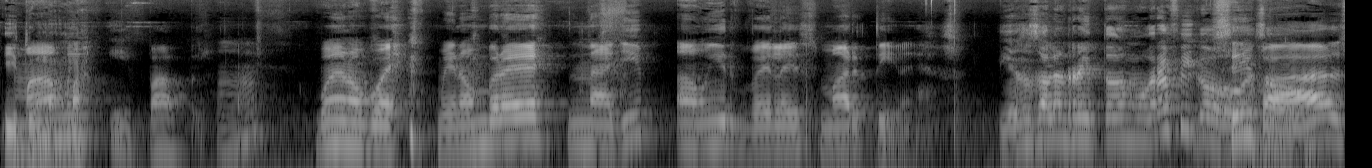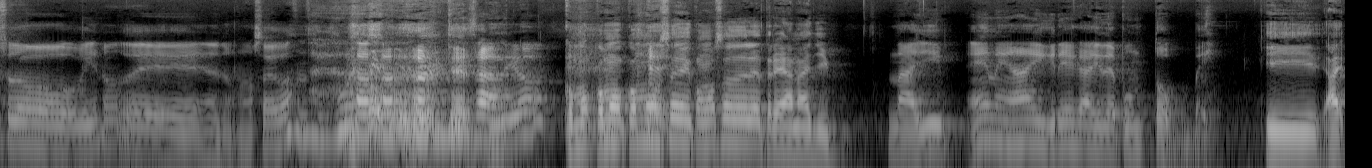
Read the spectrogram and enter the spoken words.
y tu Mami mamá. y papi. Bueno, pues mi nombre es Nayib Amir Vélez Martínez. ¿Y eso sale en registro demográfico? Sí, eso- pa, eso vino de no sé dónde. ¿Dónde salió? ¿Cómo, cómo, cómo, se, cómo se deletrea Nayib? Nayib, N-A-Y de punto B. Y ay,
